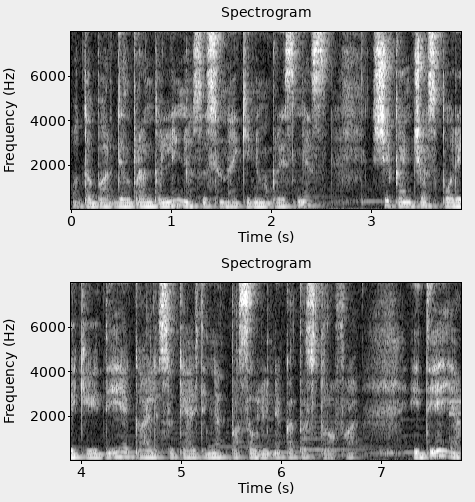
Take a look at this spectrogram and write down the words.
O dabar dėl brandolinio susinaikinimo grėsmės ši kančios poreikio idėja gali sukelti net pasaulinę katastrofą. Idėja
